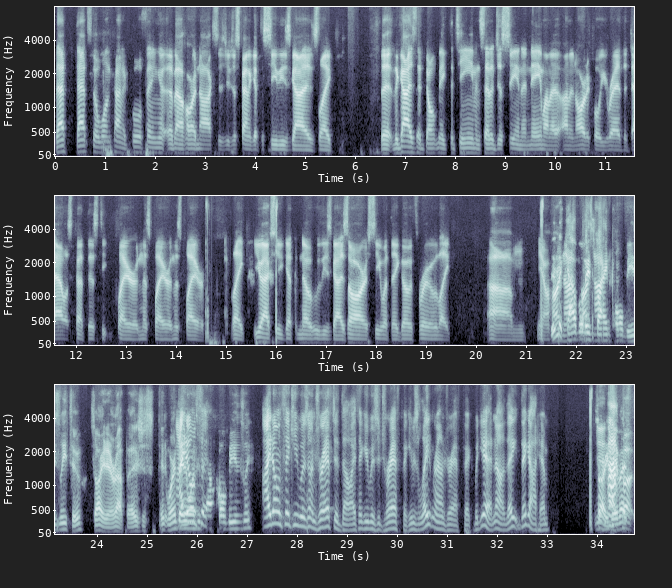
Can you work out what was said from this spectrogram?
that that's the one kind of cool thing about Hard Knocks is you just kind of get to see these guys like the the guys that don't make the team instead of just seeing a name on a on an article you read that Dallas cut this player and this player and this player. Like you actually get to know who these guys are, see what they go through. Like, um, you know, Didn't the Hard Cowboys Hard find Cole Beasley too? Sorry to interrupt, but it's just weren't I they the don't ones who thi- Cole Beasley? I don't think he was undrafted though. I think he was a draft pick. He was a late round draft pick. But yeah, no, they they got him. Sorry, Yeah, Dave, I-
